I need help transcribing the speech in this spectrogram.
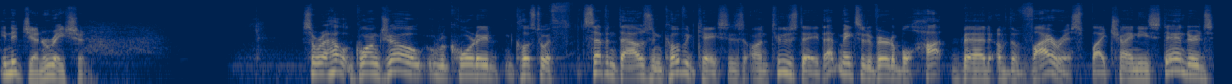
in a generation. So, Rahel, Guangzhou recorded close to 7,000 COVID cases on Tuesday. That makes it a veritable hotbed of the virus by Chinese standards.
